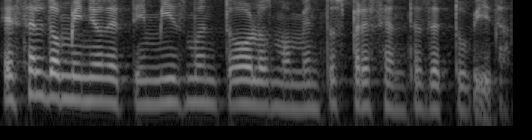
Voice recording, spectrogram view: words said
es el dominio de ti mismo en todos los momentos presentes de tu vida.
